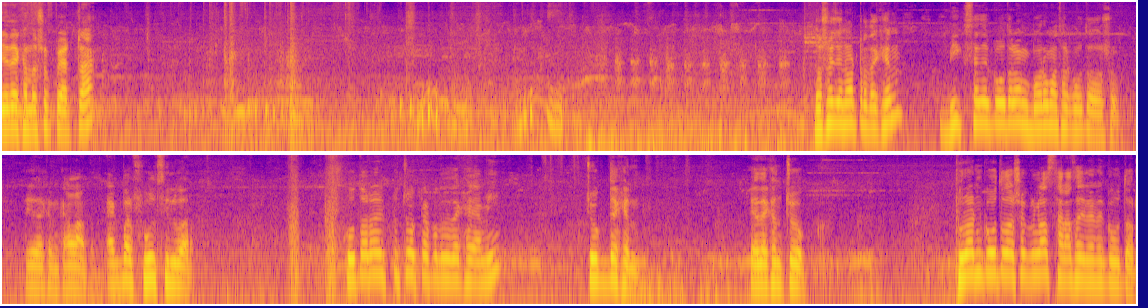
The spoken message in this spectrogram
এই দেখেন দর্শক পেয়ারটা দর্শক যে নটটা দেখেন বিগ সাইজের কৌতার এবং বড় মাথার কৌতা দর্শক। এই দেখেন কালার একবার ফুল সিলভার কৌতারের একটু চোখটা আপনাদের দেখাই আমি। চোখ দেখেন। এ দেখেন চোখ। পুরান কৌতা দর্শকগুলো সারা থাইল্যান্ডের কৌতর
